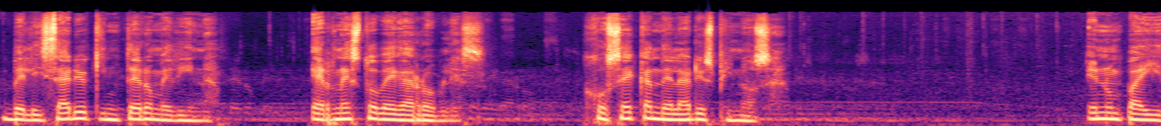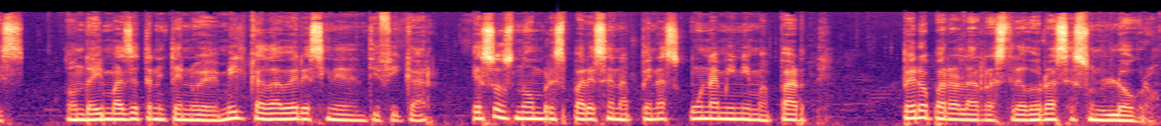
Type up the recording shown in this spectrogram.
Belisario Quintero Medina, Ernesto Vega Robles, José Candelario Espinosa. En un país donde hay más de 39.000 cadáveres sin identificar, esos nombres parecen apenas una mínima parte pero para las rastreadoras es un logro.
